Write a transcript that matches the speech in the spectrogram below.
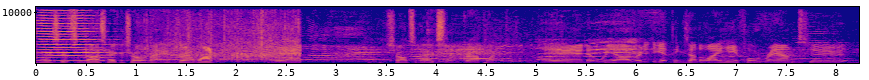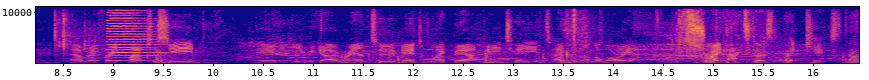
Yeah, he's got some nice head control in that end round one. and, Showing some excellent grappling. and we are ready to get things underway here for round two. Our referee claps us in. And here we go, round two, bantamweight bout, Mini T taking on the Warrior. Straight back to those leg kicks. That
